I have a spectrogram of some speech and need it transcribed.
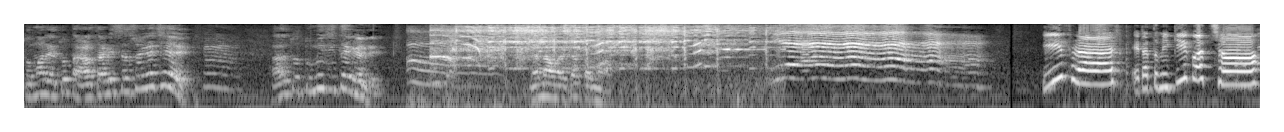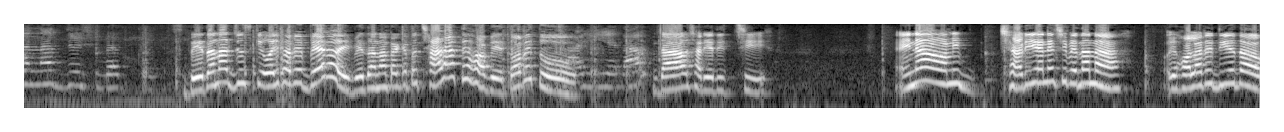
তোমার এত তাড়াতাড়ি শেষ হয়ে গেছে? হ্যাঁ। তাহলে তো তুমি জিতে গেলে। না না এটা তোমার। ইফরাজ এটা তুমি কি করছ? বেদানার জুস কি ওইভাবে বেরোয়? বেদানাটাকে তো ছাড়াতে হবে তবে তো। দাও। ছাড়িয়ে দিচ্ছি। এই না আমি ছাড়িয়ে এনেছি বেদানা। ওই হলারে দিয়ে দাও।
